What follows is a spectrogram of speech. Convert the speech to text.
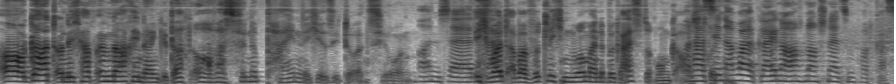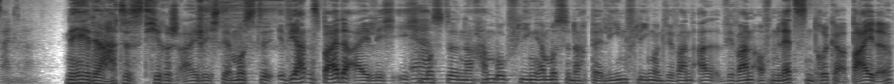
Oh Gott, und ich habe im Nachhinein gedacht, oh, was für eine peinliche Situation. Und, äh, Ich wollte aber wirklich nur meine Begeisterung und hast ihn ausdrücken. aber gleich noch, noch schnell zum Podcast eingeladen. Nee, der hatte es tierisch eilig. Der musste, wir hatten es beide eilig. Ich Ja. musste nach Hamburg fliegen, er musste nach Berlin fliegen und wir waren, wir waren auf dem letzten Drücker, beide.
